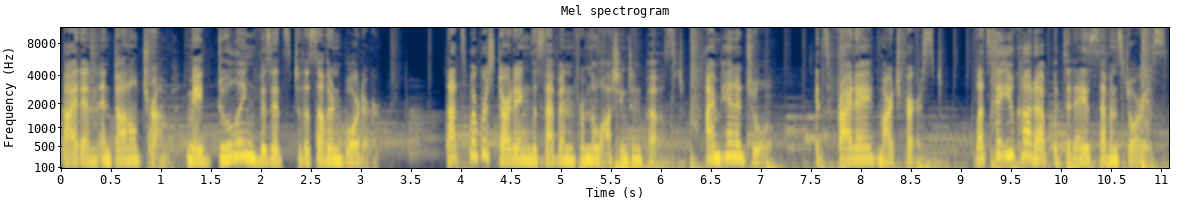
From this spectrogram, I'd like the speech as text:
Biden and Donald Trump made dueling visits to the southern border. That's where we're starting the 7 from the Washington Post. I'm Hannah Jewell. It's Friday, March 1st. Let's get you caught up with today's 7 stories.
